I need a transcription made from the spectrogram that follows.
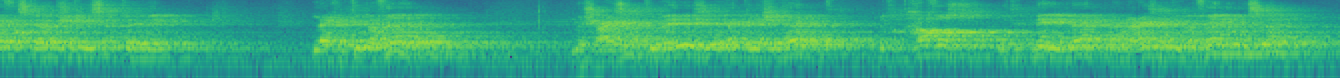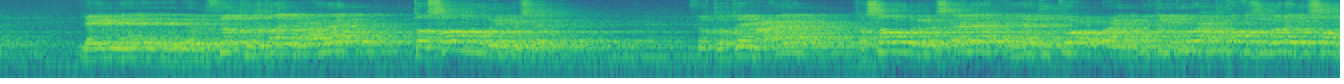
احفظ كلام شيخ لسان تيميه لكن تبقى فاهم. مش عايزين تبقى إيه زي اكلاشيهات بتتحفظ وتتنقل. لا أنا عايزك تبقى فاهم المسألة. لأن الفقه قائم على تصور المسألة التي تعرض عليه ممكن يكون واحد حافظ الولد صم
